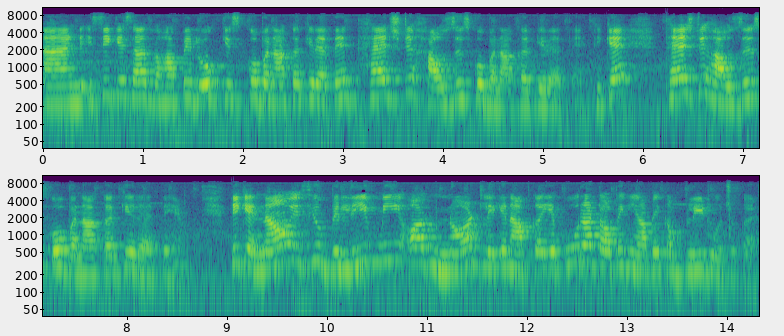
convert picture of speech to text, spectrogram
and इसी के साथ वहाँ पे लोग किसको बना करके रहते हैं? थैच्ड हाउसेज को बना करके रहते हैं, ठीक है? थैच्ड हाउसेज को बना करके रहते हैं। ठीक है now if you believe me और नॉट लेकिन आपका ये पूरा टॉपिक यहाँ पे कंप्लीट हो चुका है।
